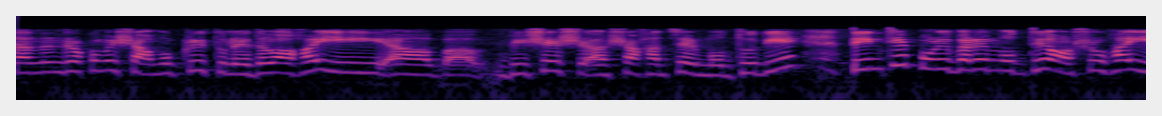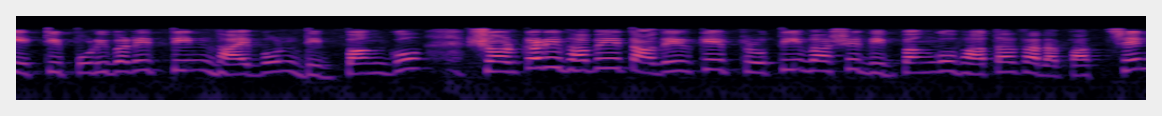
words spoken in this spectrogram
নানান রকমের সামগ্রী তুলে দেওয়া হয়। এই বিশেষ সাহায্যের মধ্য দিয়ে তিনটি পরিবারের মধ্যে অসহায় একটি পরিবারের তিন ভাই বোন দিব্যাঙ্গ। সরকারিভাবে তাদেরকে প্রতি মাসে দিব্যাঙ্গ ভাতা তারা পাচ্ছেন।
